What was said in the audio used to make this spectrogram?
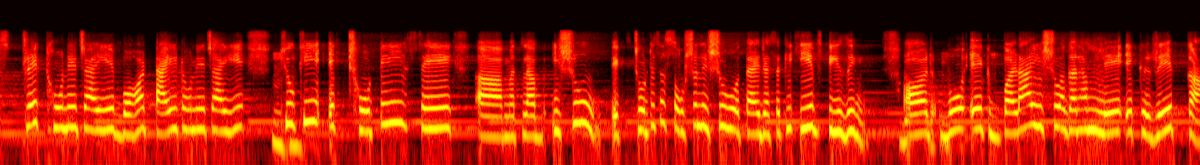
स्ट्रिक्ट uh, होने चाहिए बहुत टाइट होने चाहिए क्योंकि एक छोटी से uh, मतलब इशू एक छोटे से सोशल इशू होता है जैसे कि ईव टीजिंग और वो एक बड़ा इशू अगर हम ले एक रेप का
